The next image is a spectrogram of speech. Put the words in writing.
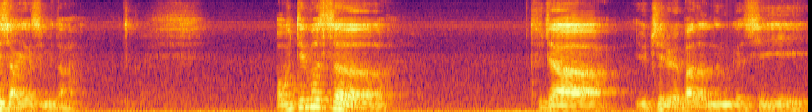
시작하겠습니다. 옵티머스 투자 유치를 받았는 것이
